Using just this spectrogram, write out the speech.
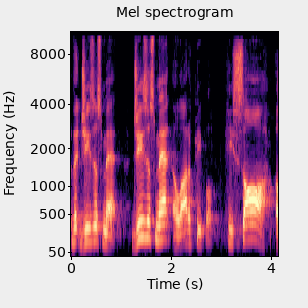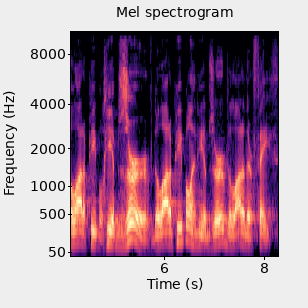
that Jesus met. Jesus met a lot of people. He saw a lot of people. He observed a lot of people and he observed a lot of their faith.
